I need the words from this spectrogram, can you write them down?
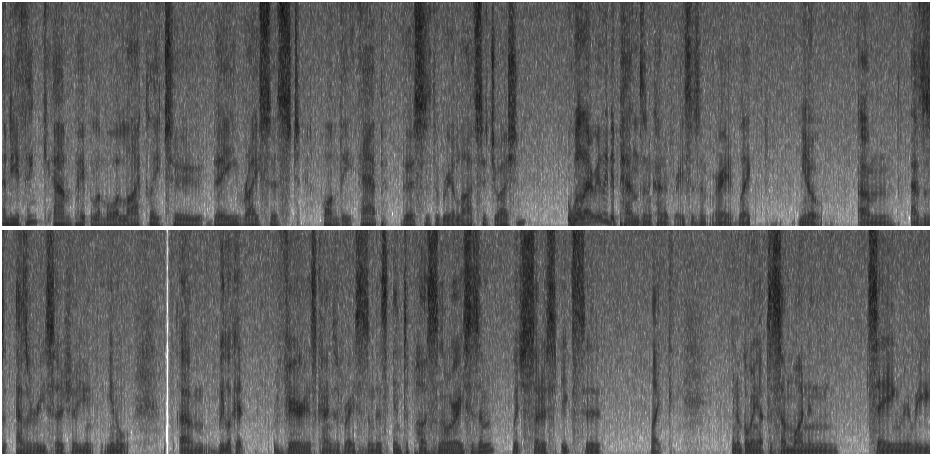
And do you think um, people are more likely to be racist on the app versus the real life situation? Well, that really depends on the kind of racism, right? Like, you know, um, as as a researcher, you you know, um, we look at various kinds of racism. There's interpersonal racism, which sort of speaks to, like, you know, going up to someone and saying really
